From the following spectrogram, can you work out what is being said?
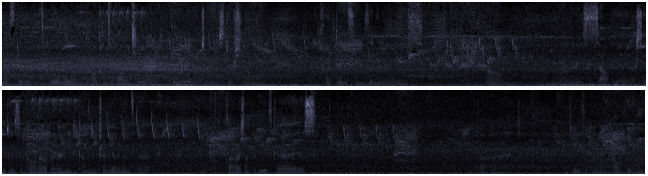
Mustard, it's blooming. all kinds of volunteer. And nasturtium. I've plugged in some zinnias. Um, my salvia our sages have gone over. I need to come in and trim the other ones back. Flowers off of these guys. He's looking really healthy and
